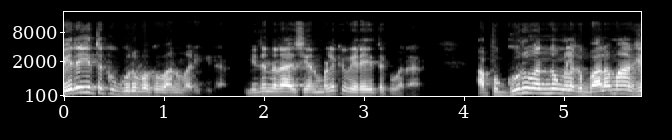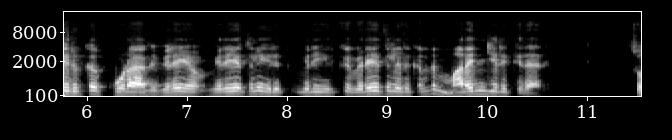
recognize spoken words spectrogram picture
விரயத்துக்கு குரு பகவான் வருகிறார். மிதன ராசி அன்பளுக்கு விரயத்துக்கு வரார். அப்போ குரு வந்து உங்களுக்கு பலமாக இருக்கக்கூடாது விரயம் விரயத்துல இருக்கு விரை இருக்கு விரயத்தில் இருக்கிறது மறைஞ்சிருக்கிறார். ஸோ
